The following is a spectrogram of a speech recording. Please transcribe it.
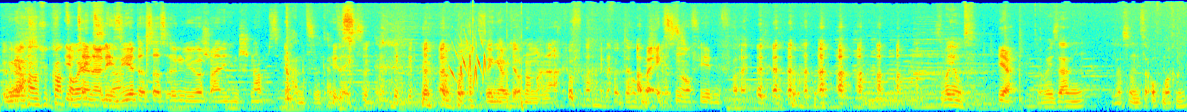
Irgendwie Ja, hab ich kommt doch Echsen, internalisiert, dass das irgendwie wahrscheinlich ein Schnaps Ganze, ganze ist. Deswegen habe ich auch nochmal nachgefragt. Aber Echsen auf jeden Fall. So, Jungs. Ja. Dann würde ich sagen, lass uns aufmachen,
